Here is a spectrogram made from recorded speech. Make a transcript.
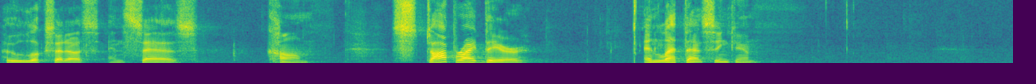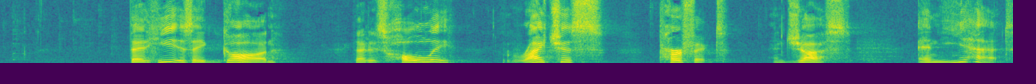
who looks at us and says, Come. Stop right there and let that sink in. That He is a God that is holy, righteous, perfect, and just, and yet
